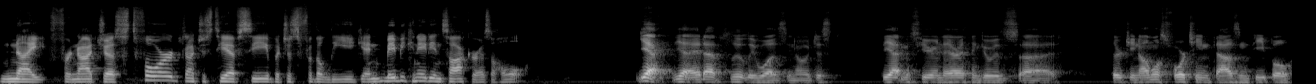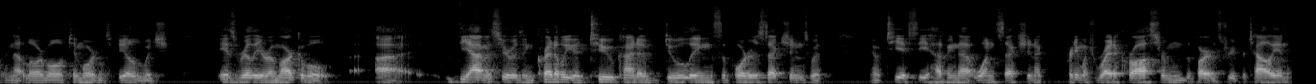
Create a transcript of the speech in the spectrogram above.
night for not just Forge, not just TFC, but just for the league and maybe Canadian soccer as a whole. Yeah, yeah, it absolutely was. You know, just the atmosphere in there. I think it was uh, 13, almost 14,000 people in that lower bowl of Tim Hortons Field, which is really remarkable. Uh, the atmosphere was incredible. You had two kind of dueling supporters sections with, you know, TFC having that one section pretty much right across from the Barton Street Battalion,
